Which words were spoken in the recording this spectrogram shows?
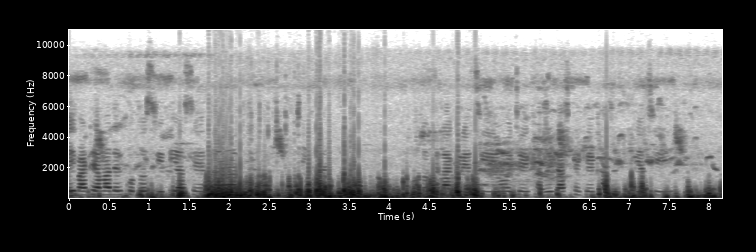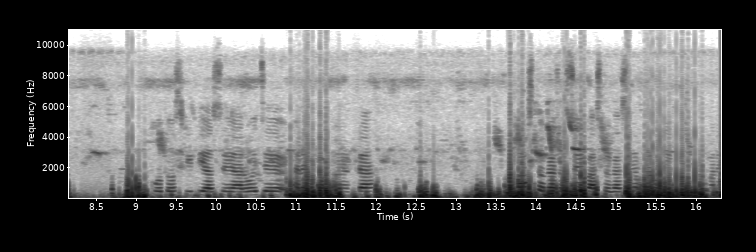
এই মাঠে আমাদের কত স্মৃতি আছে কত খেলা করেছি, ওই যে খাজুর গাছ থেকে খাজুর তুলেছি কত স্মৃতি আছে, আর ওই যে এখানে একটা বাস্ত গাছ আছে বাস্ত গাছে আমরা অনেক মানে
